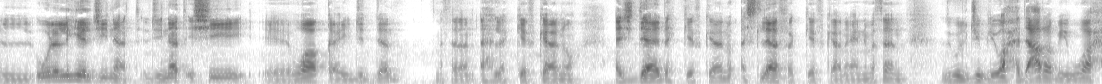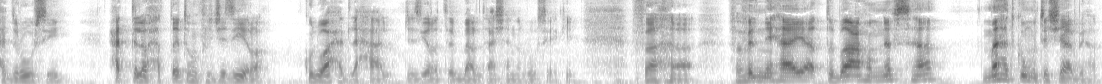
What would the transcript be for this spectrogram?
الأولى اللي هي الجينات. الجينات إشي آه واقعي جدا. مثلا أهلك كيف كانوا أجدادك كيف كانوا أسلافك كيف كانوا. يعني مثلا تقول جيب لي واحد عربي وواحد روسي حتى لو حطيتهم في جزيرة كل واحد لحاله. جزيرة بارده عشان الروسي أكيد. ف... ففي النهاية طباعهم نفسها ما هتكون متشابهة.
